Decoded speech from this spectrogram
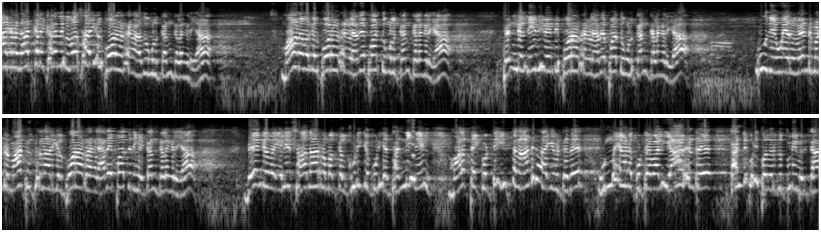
ஆயிரம் நாட்களை கடந்து விவசாயிகள் போராடுறாங்க. அது உங்களுக்கு கண் கலங்கலையா? மாணவர்கள் போராடுறாங்களே அதை பார்த்து உங்களுக்கு கண் கலங்கலையா? பெண்கள் நீதி வேண்டி போராடுறாங்களே அதை பார்த்து உங்களுக்கு கண் கலங்கலையா? ஊதிய உயர்வு வேண்டும் என்று மாற்றுத்திறனாளிகள் போராடுறாங்களே அதை பார்த்து நீங்க கண் கலங்கலையா? வேங்க வயலில் சாதாரண மக்கள் குடிக்கக்கூடிய தண்ணீரில் மலத்தை கொட்டி இத்தனை ஆண்டுகள் ஆகிவிட்டது. உண்மையான குற்றவாளி யார் என்று கண்டுபிடிப்பதற்கு துணிவு இருக்கா?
